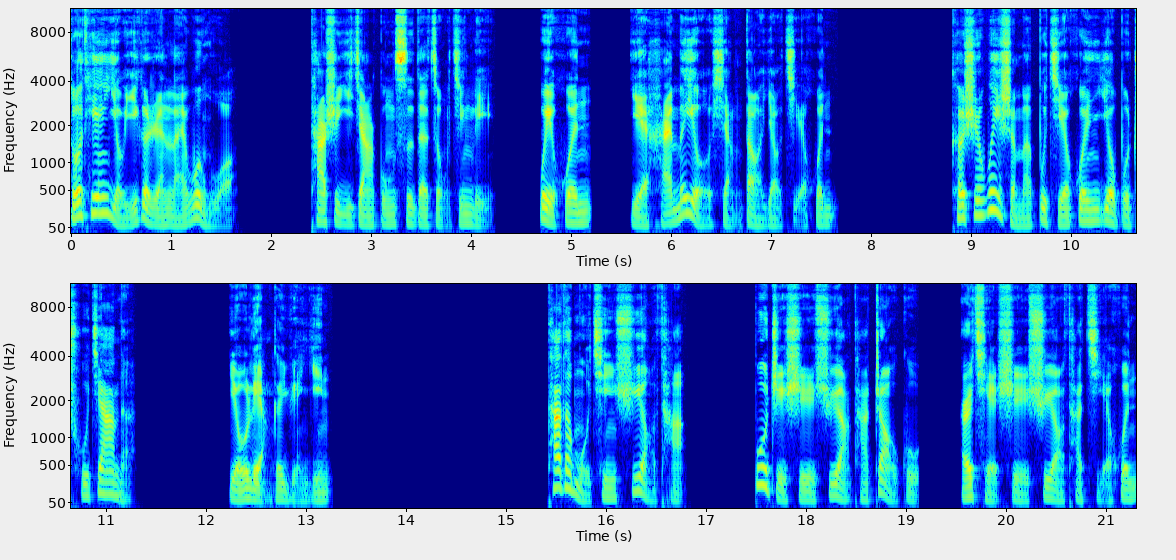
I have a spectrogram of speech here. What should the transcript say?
昨天有一个人来问我，他是一家公司的总经理，未婚，也还没有想到要结婚。可是为什么不结婚又不出家呢？有两个原因。他的母亲需要他，不只是需要他照顾，而且是需要他结婚。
